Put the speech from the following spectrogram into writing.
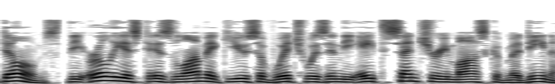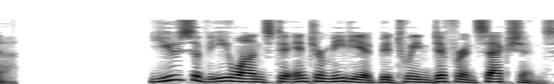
Domes the earliest Islamic use of which was in the 8th century Mosque of Medina. Use of iwans to intermediate between different sections.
